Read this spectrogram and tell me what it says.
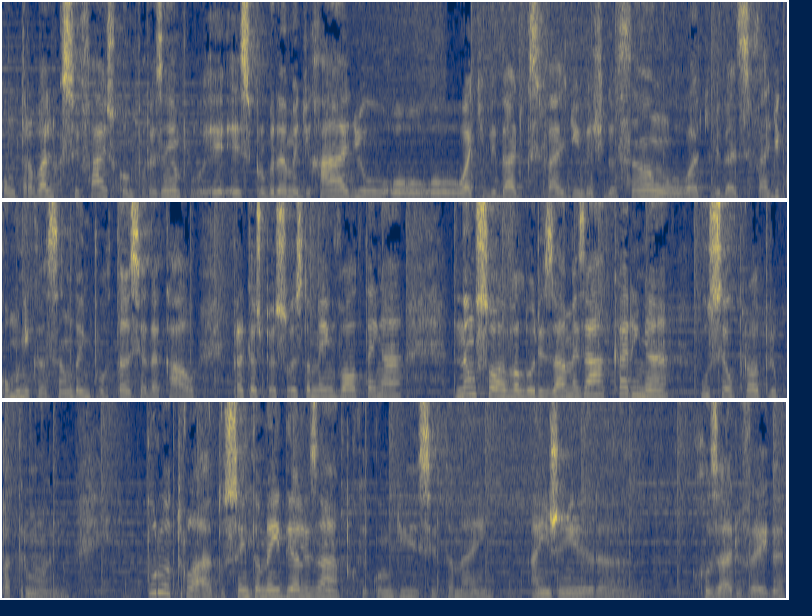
com o trabalho que se faz, como por exemplo esse programa de rádio ou, ou a atividade que se faz de investigação ou a atividade que se faz de comunicação da importância da CAL para que as pessoas também voltem a não só a valorizar, mas a acarinhar o seu próprio patrimônio. Por outro lado, sem também idealizar, porque como disse também a engenheira Rosário Veiga,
